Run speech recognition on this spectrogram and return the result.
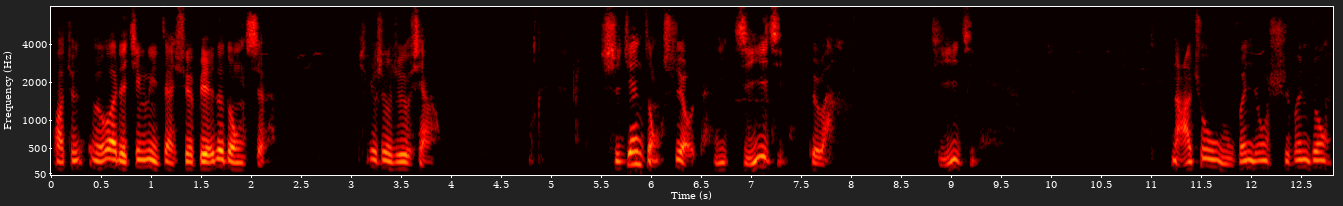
花出额外的精力再学别的东西了，这个时候就想。时间总是有的，你挤一挤，对吧？挤一挤，拿出五分钟、十分钟，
